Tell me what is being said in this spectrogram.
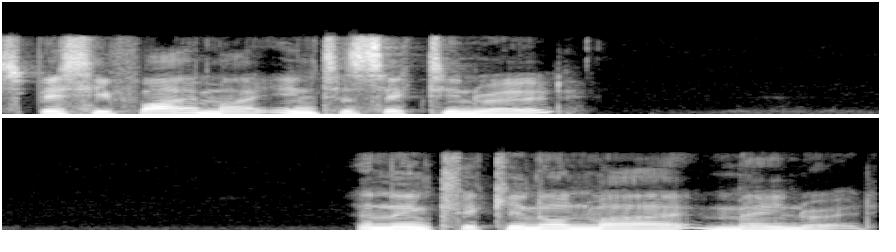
specify my intersecting road, and then click in on my main road.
